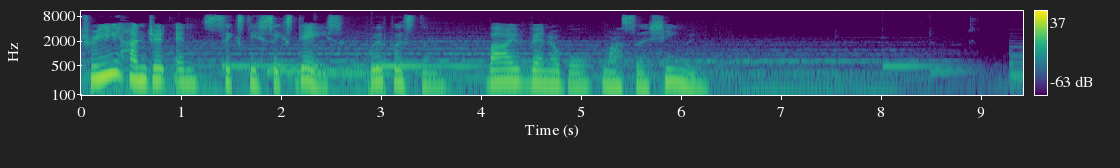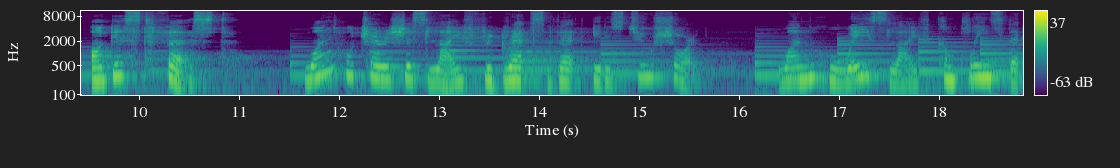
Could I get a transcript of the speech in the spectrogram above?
366 Days with Wisdom by Venerable Master Hsing Yun. August 1st. One who cherishes life regrets that it is too short. One who wastes life complains that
